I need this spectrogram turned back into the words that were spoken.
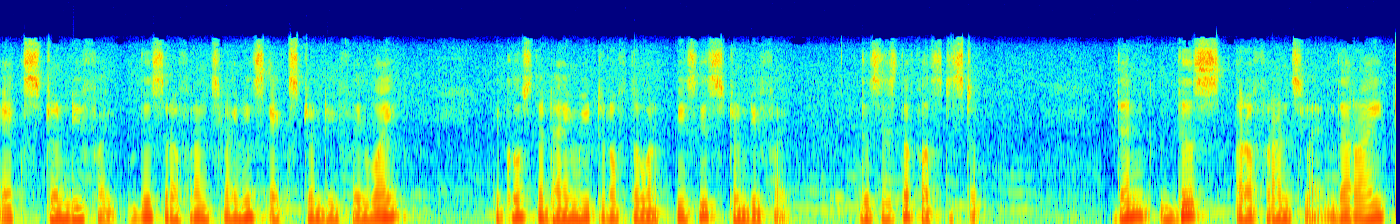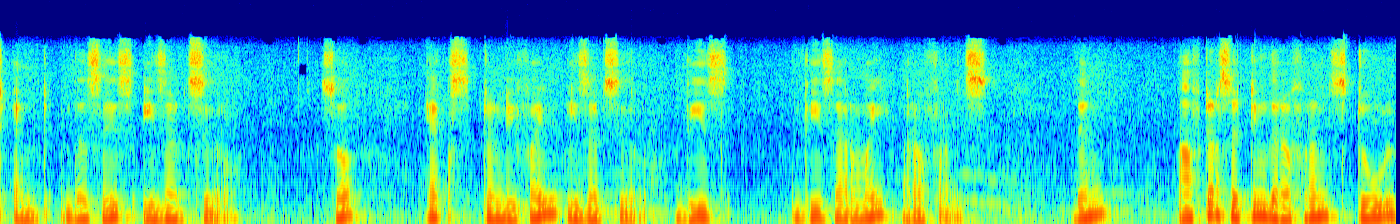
x25 this reference line is x25 why because the diameter of the workpiece is 25 this is the first step then this reference line the right end this is z0 so x25 z0 these these are my reference. Then after setting the reference tool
